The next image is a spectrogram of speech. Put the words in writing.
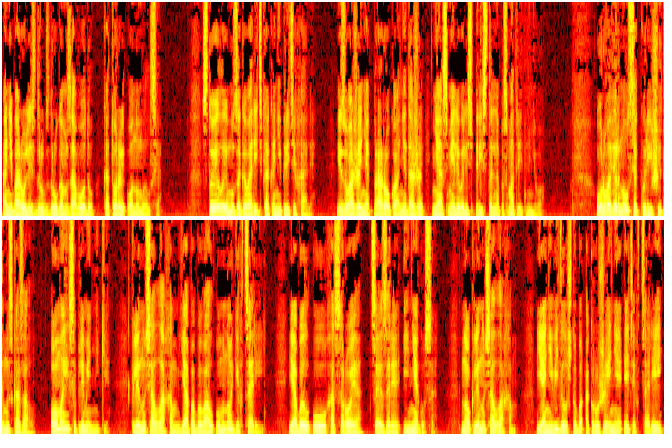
они боролись друг с другом за воду, которой он умылся. Стоило ему заговорить, как они притихали. Из уважения к пророку они даже не осмеливались пристально посмотреть на него. Урва вернулся к курейшитам и сказал, «О мои соплеменники, клянусь Аллахом, я побывал у многих царей. Я был у Хасроя, Цезаря и Негуса» но, клянусь Аллахом, я не видел, чтобы окружение этих царей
